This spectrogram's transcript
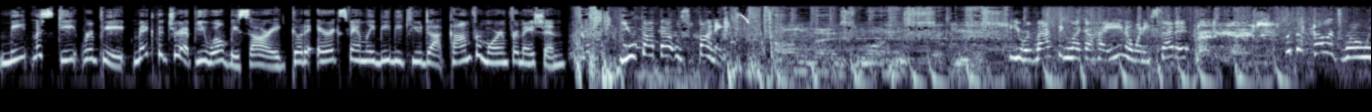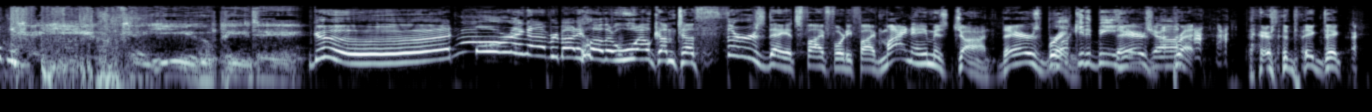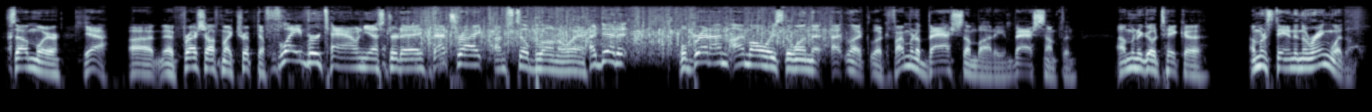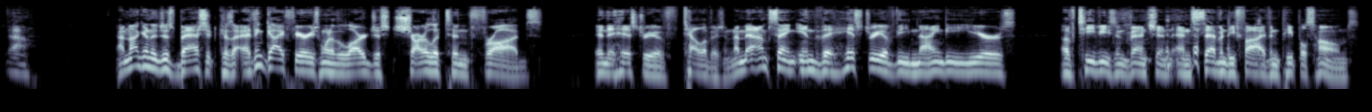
Meat, mesquite, repeat. Make the trip, you won't be sorry. Go to ericsfamilybbq.com for more information. You thought that was funny. Holmberg's morning sickness. You were laughing like a hyena when he said it. What the hell is wrong with you? Good morning, everybody. Hello there. Welcome to Thursday. It's 545. My name is John. There's Brady. Lucky to be here, There's John. Brett. There's the big dick somewhere. Yeah. Uh, fresh off my trip to Flavortown yesterday. That's right. I'm still blown away. I did it. Well, Brett, I'm I'm always the one that I, look. Look, if I'm going to bash somebody and bash something, I'm going to go take a. I'm going to stand in the ring with them. Yeah. I'm not going to just bash it because I I think Guy Fieri is one of the largest charlatan frauds in the history of television. I'm, I'm saying in the history of the 90 years of TV's invention and 75 in people's homes,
